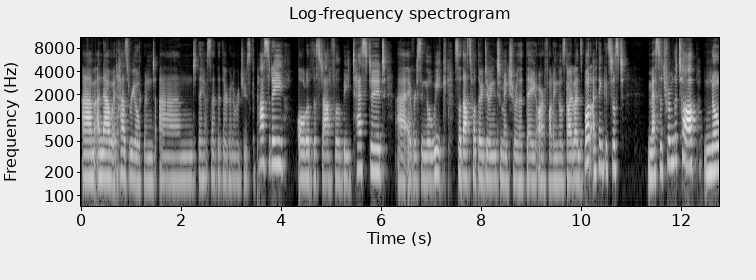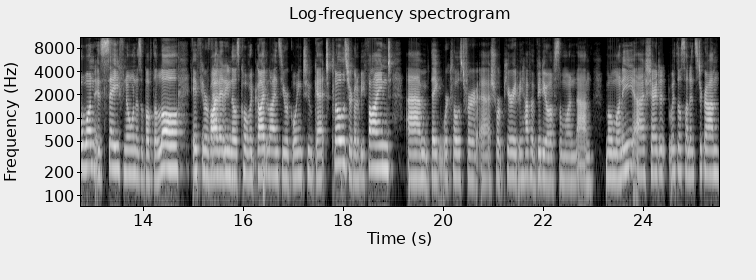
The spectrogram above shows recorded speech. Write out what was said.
Um, and now it has reopened, and they have said that they're going to reduce capacity. All of the staff will be tested uh, every single week. So that's what they're doing to make sure that they are following those guidelines. But I think it's just message from the top no one is safe no one is above the law. If you're violating those covid guidelines you're going to get closed you're going to be fined. Um they were closed for a short period. We have a video of someone um mo money uh, shared it with us on instagram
